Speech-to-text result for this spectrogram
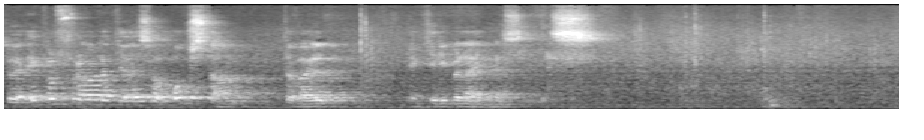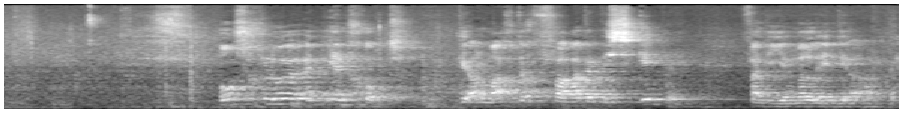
So ek wil vra dat julle sal opstaan terwyl ek hierdie belydenis lees. Ons glo in een God, die almagtige Vader, die skepper van die hemel en die aarde.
